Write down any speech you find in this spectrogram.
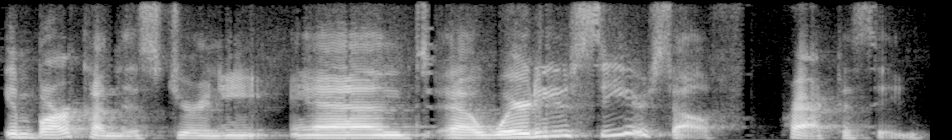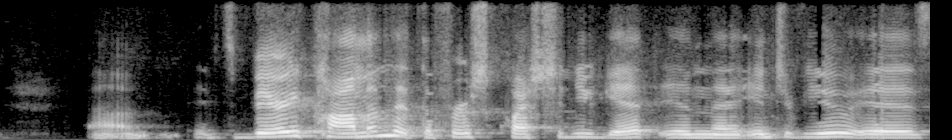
embark on this journey and uh, where do you see yourself practicing? Um, it's very common that the first question you get in the interview is,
